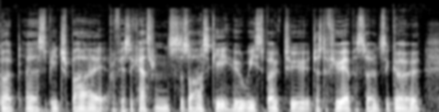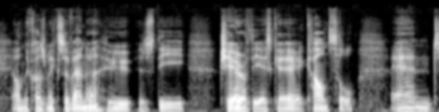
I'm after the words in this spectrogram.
got a speech by Professor Catherine Cesarsky, who we spoke to just a few episodes ago on the Cosmic Savannah, who is the chair of the SKA Council. And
